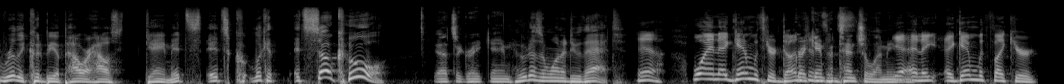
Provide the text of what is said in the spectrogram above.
really could be a powerhouse game. It's it's look at it's so cool. Yeah, it's a great game. Who doesn't want to do that? yeah well and again with your dungeons Great game and s- potential. I mean, yeah and a- again with like your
